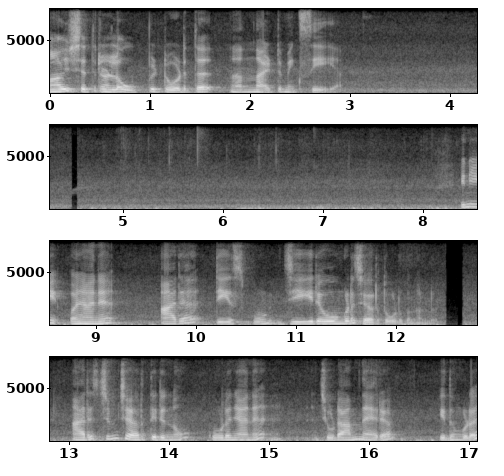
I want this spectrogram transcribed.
ആവശ്യത്തിനുള്ള ഉപ്പിട്ട് കൊടുത്ത് നന്നായിട്ട് മിക്സ് ചെയ്യാം. ഇനി ഞാൻ അര ടീസ്പൂൺ ജീരകവും കൂടെ ചേർത്ത് കൊടുക്കുന്നുണ്ട്. അരച്ചും ചേർത്തിരുന്നു. കൂടെ ഞാൻ ചുടാൻ നേരം ഇതും കൂടെ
